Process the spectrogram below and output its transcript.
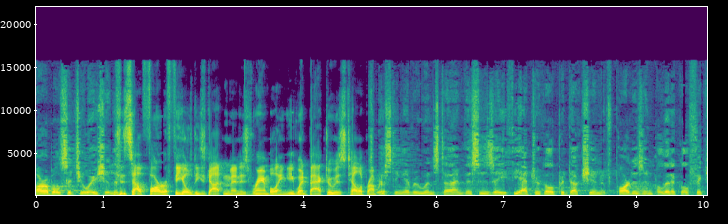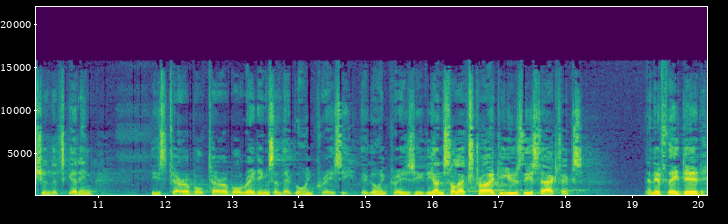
horrible situation This is how far afield he's gotten in his rambling. He went back to his teleprompter. wasting everyone's time. This is a theatrical production of partisan political fiction that's getting these terrible, terrible ratings, and they're going crazy. They're going crazy. The unselects tried to use these tactics, and if they did,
